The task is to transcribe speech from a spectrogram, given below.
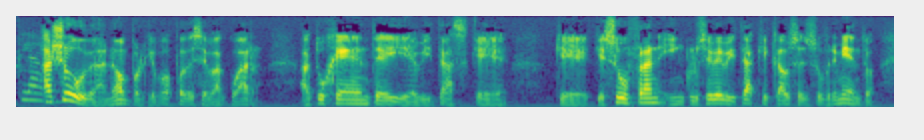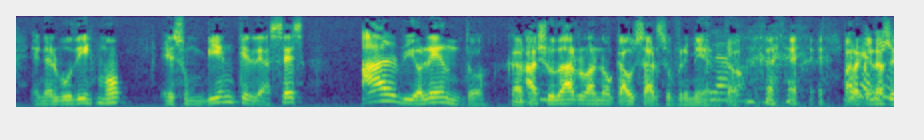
claro. Ayuda, ¿no? Porque vos podés evacuar a tu gente y evitas que, que, que sufran, inclusive evitas que causen sufrimiento. En el budismo es un bien que le haces al violento, Claro. ayudarlo a no causar sufrimiento. Claro. Para Es que no se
